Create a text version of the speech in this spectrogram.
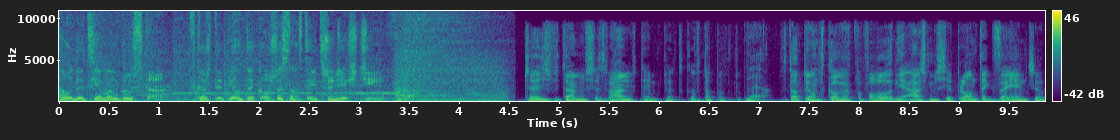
Audycja Mangusta. W każdy piątek o 16.30. Cześć, witamy się z wami w, tym piątko, w, to, w to piątkowe popołudnie, aż mi się plątek zajęczył.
